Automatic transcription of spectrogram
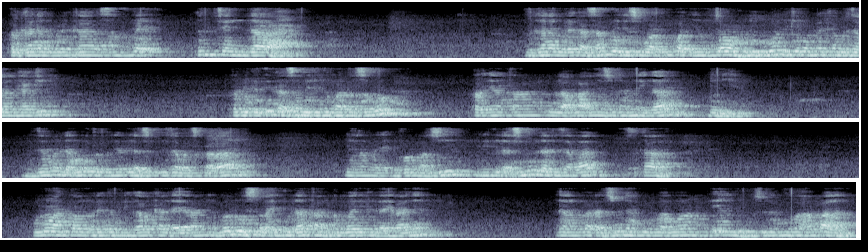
Terkadang mereka sampai kencing darah. Terkadang mereka sampai di sebuah tempat yang jauh ribuan kilo mereka berjalan kaki. Tapi ketika sampai di tempat tersebut ternyata ulamanya sudah meninggal dunia. Zaman dahulu tentunya tidak seperti zaman sekarang. Yang namanya informasi ini tidak semudah di zaman sekarang Puluhan tahun mereka meninggalkan daerahnya Baru setelah itu datang kembali ke daerahnya. Dalam keadaan sudah membawa ilmu Sudah membawa hafalan.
